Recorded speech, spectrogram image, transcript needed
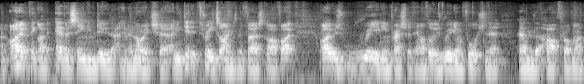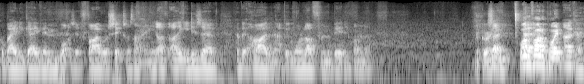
And I don't think I've ever seen him do that in a Norwich shirt. And he did it three times in the first half. I I was really impressed with him. I thought it was really unfortunate um, that heartthrob Michael Bailey gave him what was it five or six or something? I, I think he deserved a bit higher than that a bit more love from the bearded wonder. Agree. so One uh, final point. Okay.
